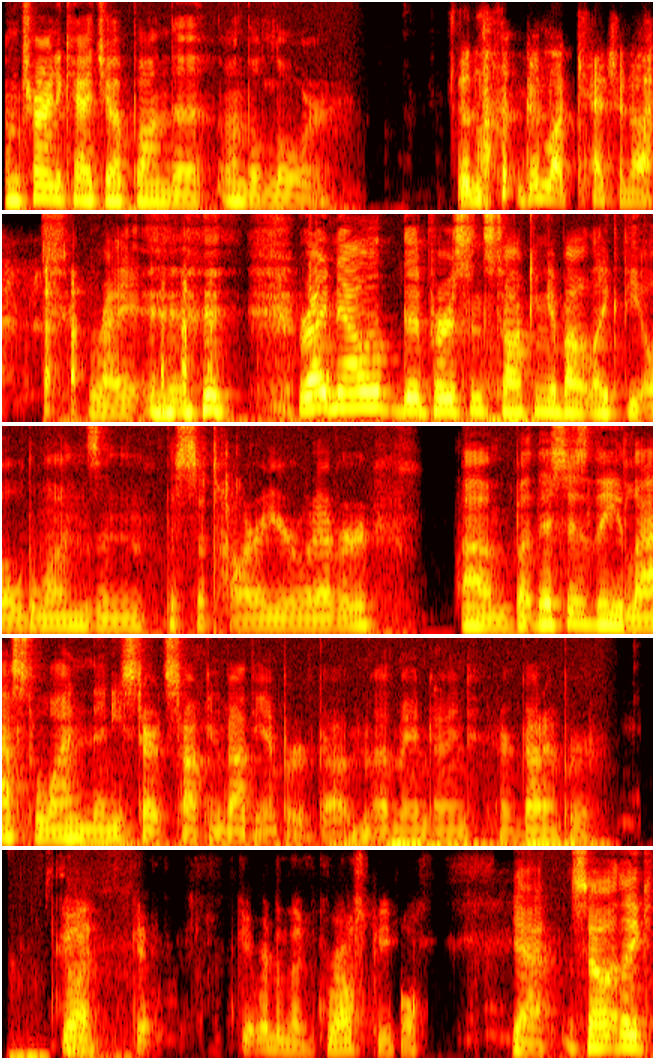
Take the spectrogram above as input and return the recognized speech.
I'm trying to catch up on the on the lore. Good luck, good luck catching up. Right. right now the person's talking about like the old ones and the Satari or whatever. Um, but this is the last one, then he starts talking about the Emperor of God of Mankind or God Emperor. Good. Get get rid of the gross people. Yeah. So like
